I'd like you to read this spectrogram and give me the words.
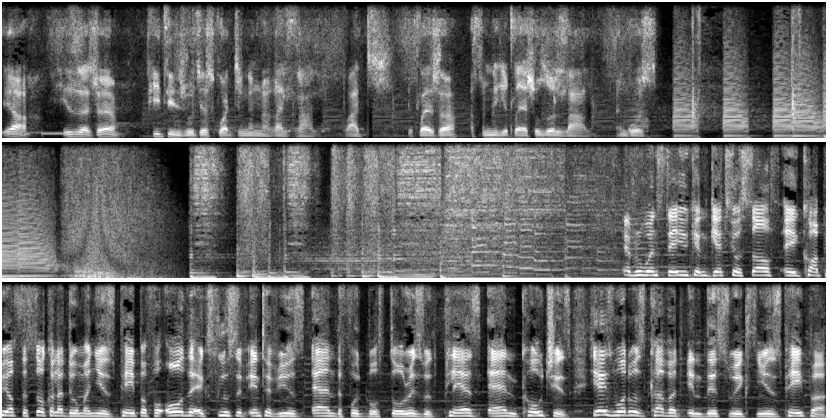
Yeah, he's a gem. phithi nje ukuthi esquadini engakadlala but ixesha asimnike ixesha uzodlala enkosi Every Wednesday, you can get yourself a copy of the Soccer Laduma newspaper for all the exclusive interviews and the football stories with players and coaches. Here's what was covered in this week's newspaper.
